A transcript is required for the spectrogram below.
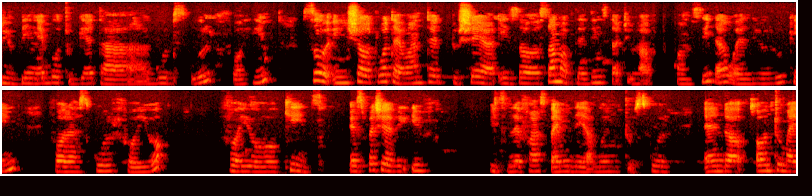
we've been able to get a good school for him. So in short what I wanted to share is uh, some of the things that you have consider while you're looking for a school for your for your kids especially if it's the first time they are going to school. And uh, on to my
